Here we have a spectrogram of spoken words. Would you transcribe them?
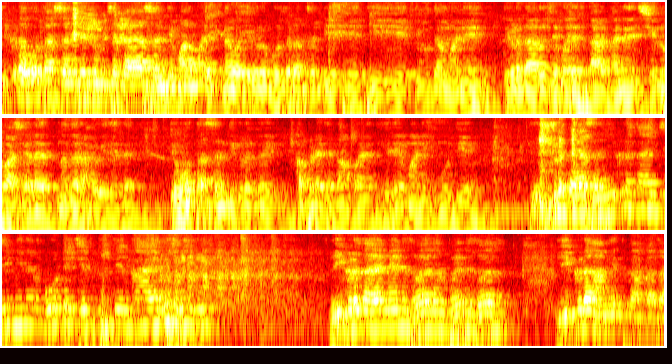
तिकडं होत असेल ते तुमचं काय असेल ते मला माहीत नव्हतं तिकडं गुजरातचं डेट हे ती हे ती उद्या आहे तिकडं दारूचे बरेच कारखाने आहेत शिलवाशाला आहेत नगर हवेलीला आहेत. ते होत असेल तिकडं काही कपड्याच्या कंपन्यात हिरे माणिक मोती आहेत. इकडं काय असेल? इकडं काय जमीन आणि गोट्याचे नुसते काय आहे इकडं काय मॅनेज व्हायला आणि फायनेज व्हायला? इकडं अमित काकाचा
